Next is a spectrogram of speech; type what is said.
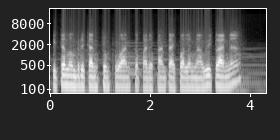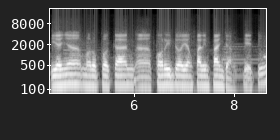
kita memberikan tumpuan kepada pantai Kuala Melawai kerana ianya merupakan uh, koridor yang paling panjang iaitu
